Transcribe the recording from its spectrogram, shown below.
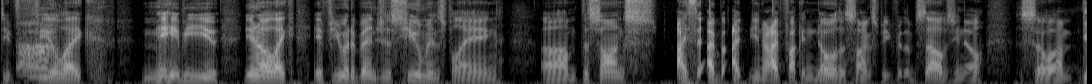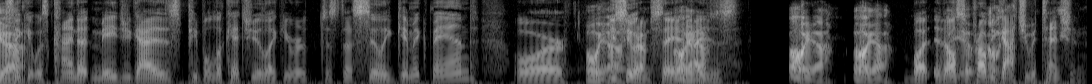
do you feel like maybe you you know like if you would have been just humans playing um, the songs I, th- I, I you know I fucking know the songs speak for themselves you know so um do you think it was kind of made you guys people look at you like you were just a silly gimmick band or Oh yeah. you see what I'm saying Oh, I yeah. just Oh yeah. Oh yeah. but it also Yeah, probably oh, got you attention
